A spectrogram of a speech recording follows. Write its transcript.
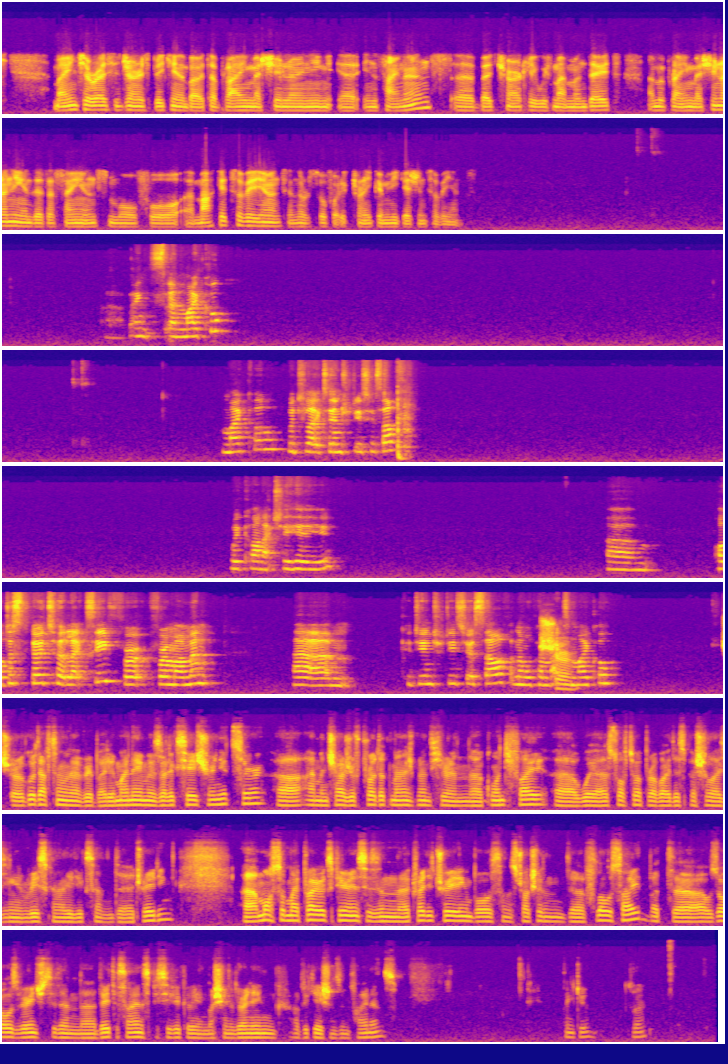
My interest is generally speaking about applying machine learning uh, in finance, uh, but currently with my mandate, I'm applying machine learning and data science more for uh, market surveillance and also for electronic communication surveillance. Uh, thanks. And Michael? Michael, would you like to introduce yourself? We can't actually hear you. Um, I'll just go to Alexei for, for a moment. Um, could you introduce yourself and then we'll come sure. back to Michael? Sure. Good afternoon, everybody. My name is Alexei Tchernitser. Uh, I'm in charge of product management here in uh, Quantifi. Uh, we're a software provider specializing in risk analytics and uh, trading. Uh, most of my prior experience is in uh, credit trading, both on the structured and flow side, but I was always very interested in data science, specifically in machine learning applications in finance. Thank you. Sorry.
